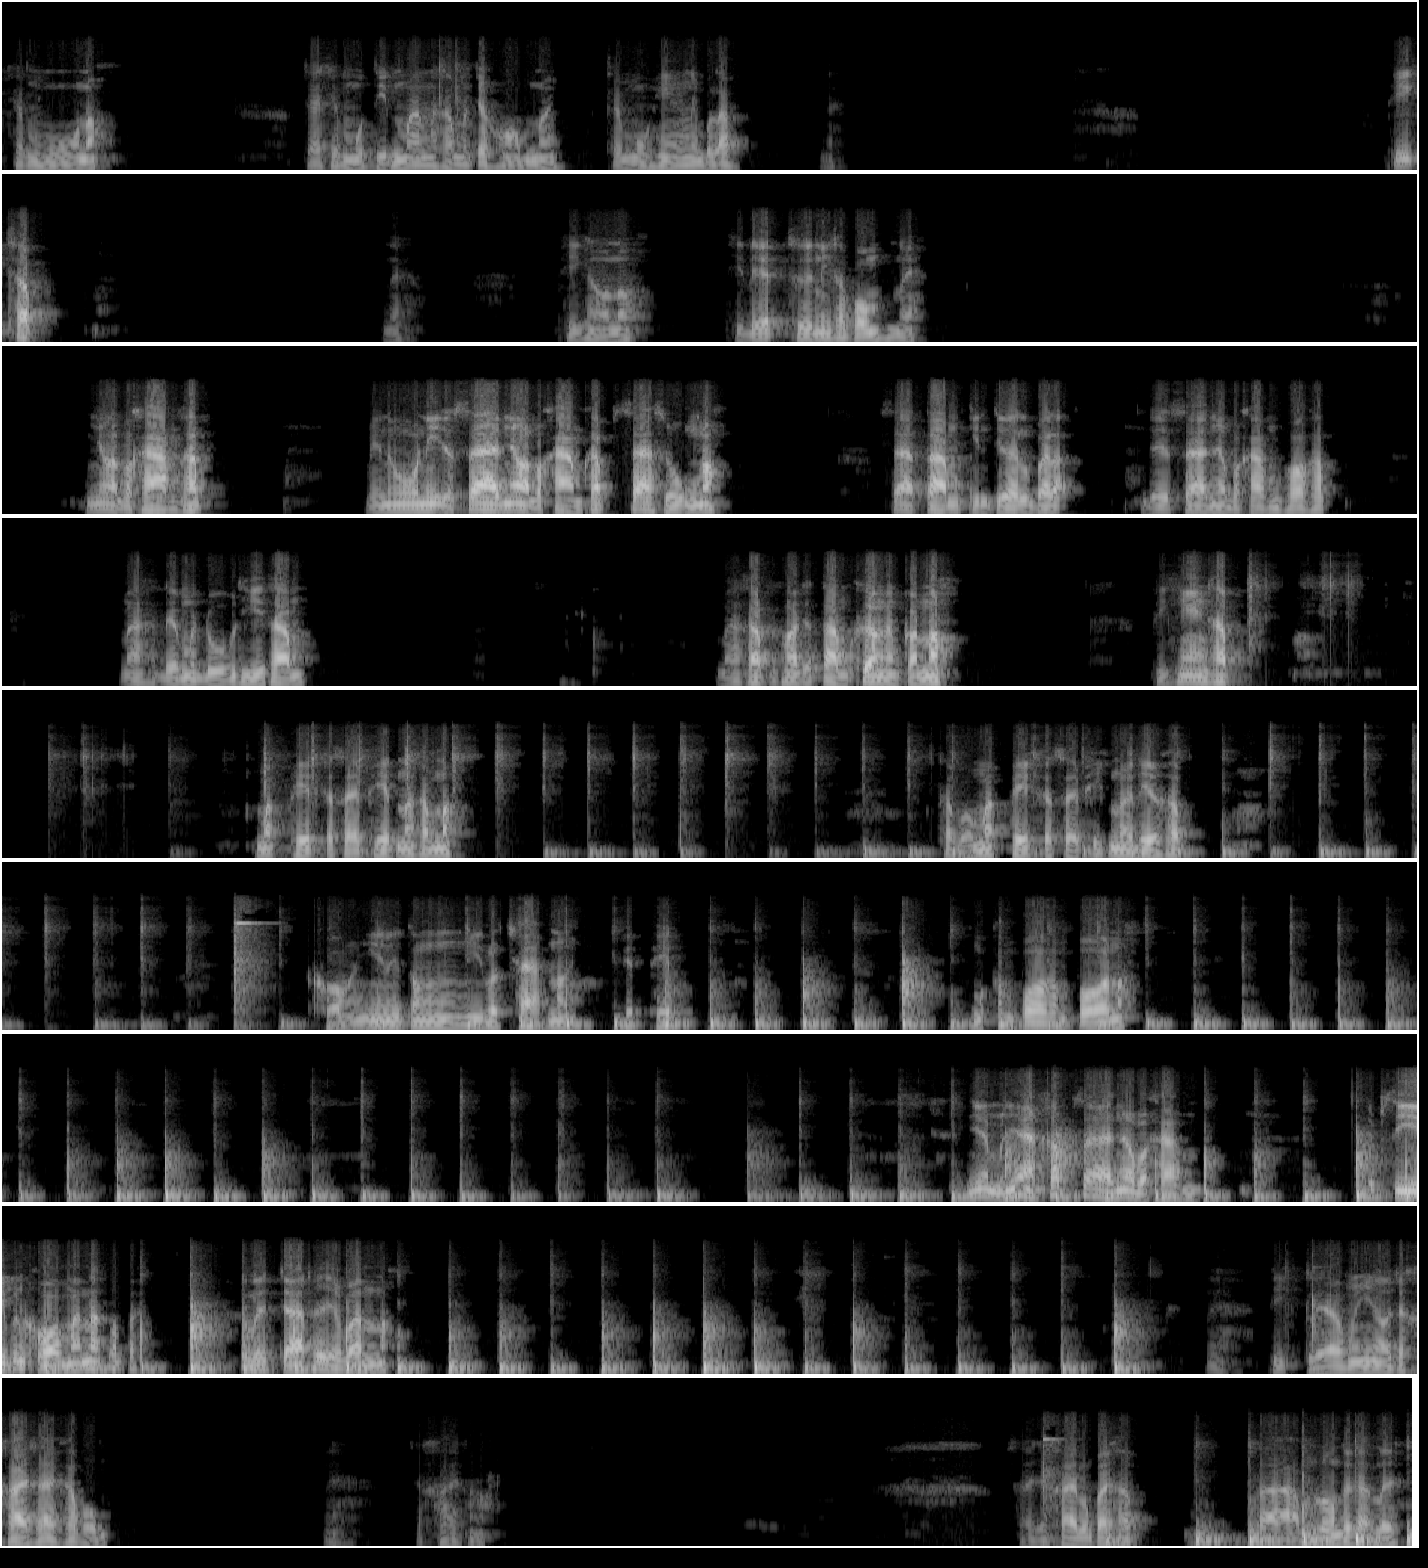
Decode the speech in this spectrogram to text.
แคบหมูเนาะใช้แคบหมูติดมันนะครับ มันจะหอมหน่อยแคบหมูแห้งนี่บรับพริกครับนะพริกเขาเนาะทีเด็ดคือนี่ครับผมนี่ยอดมะขามครับ เมนูวันนี้จะแซ่ยอดมะขามครับแซ่สูงเนาะ แซ่ตามกินเจือลงไปละเดี๋ยวแซ่ยอดมะขามพอครับนะเดี๋ยวมาดูวิธีทำมาครับเราจะตามเครื่องกันก่อนเนาะพริกแห้งครับ มักเพชรกับใส่เพชรนะครับเนาะถ้าบอกมักเพชรกับใส่พริกหน่อยเดียวครับ ของนี้นี่ต้องมีรสชาติหน่อยเผ็ดเผ็ดๆ มกกำปอกำปอเนาะเนี่ยเหมือนเนี่ยครับแซ่เนี่ยบะขามเอฟซีเป็นขอมานักแล้วไปก็เลยจ้าเธออย่าวันเนาะเนี่ยพริกแล้วนี้เอาจะคายใส่ครับผมเนี่ยจะคายครับใส่จะคายลงไปครับ สามลงด้วยกันเลย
